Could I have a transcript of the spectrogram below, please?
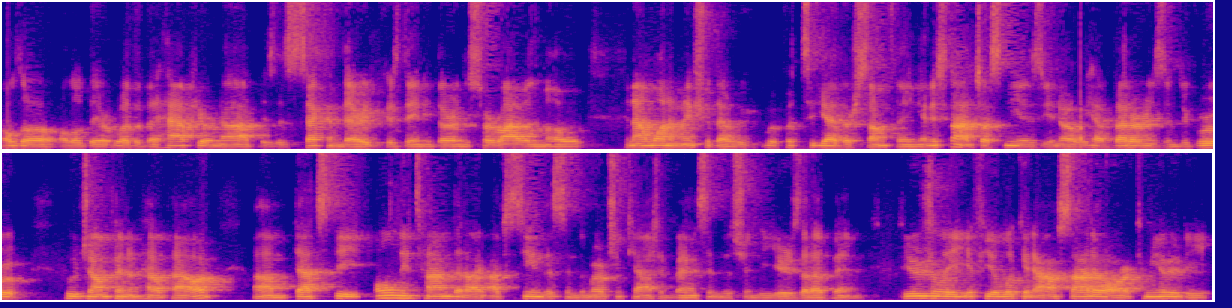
although although they're whether they're happy or not is, is secondary because they need they're in the survival mode and i want to make sure that we, we put together something. And it's not just me as you know we have veterans in the group who jump in and help out. Um, that's the only time that I, have seen this in the merchant cash advance industry in the years that i've been. Usually if you look at outside of our community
